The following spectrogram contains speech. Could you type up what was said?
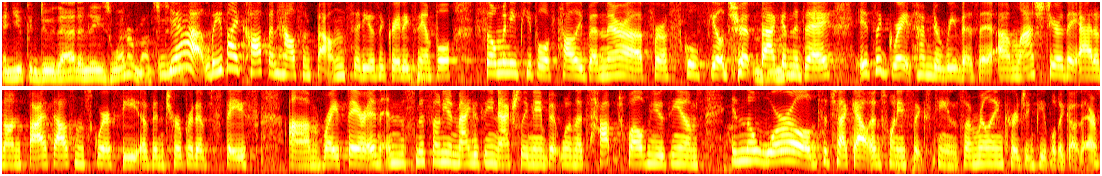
and you can do that in these winter months too. Mm-hmm. Yeah, Levi Coffin House in Fountain City is a great example. So many people have probably been there uh, for a school field trip back in the day. It's a great time to revisit. Um, last year, they added on 5,000 square feet of interpretive space um, right there, and, and the Smithsonian Magazine actually named it one of the top 12 museums in the world to check out in 2016. So I'm really encouraging people to go there.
